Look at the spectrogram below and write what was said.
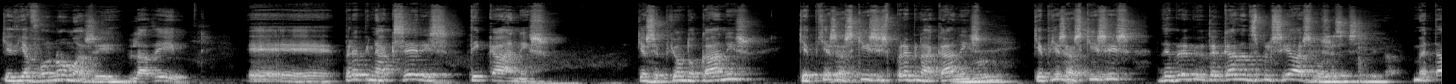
και διαφωνώ μαζί. Δηλαδή, ε, πρέπει να ξέρεις τι κάνεις και σε ποιον το κάνεις και ποιες ασκήσεις πρέπει να κανεις και ποιες ασκήσεις δεν πρέπει ούτε καν να τις πλησιάσεις. Πολλές εξαιρετικά. Μετά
